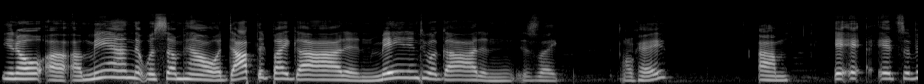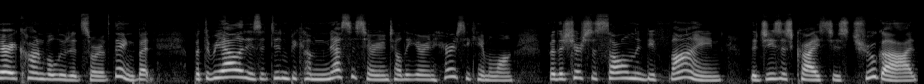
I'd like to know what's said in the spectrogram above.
you know, a, a man that was somehow adopted by God and made into a God and is like, okay. Um, it, it, it's a very convoluted sort of thing. But but the reality is, it didn't become necessary until the Arian heresy came along for the church to solemnly define that Jesus Christ is true God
